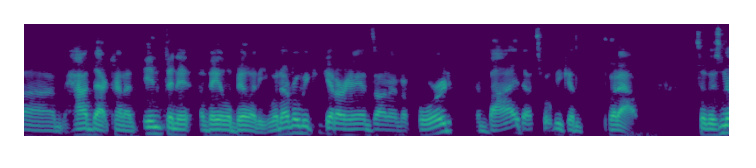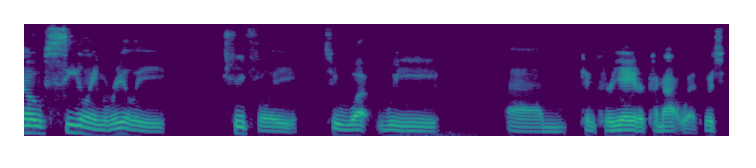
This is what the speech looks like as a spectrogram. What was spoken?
um, have that kind of infinite availability. Whatever we could get our hands on and afford and buy, that's what we could put out. So there's no ceiling really, truthfully, to what we um, can create or come out with, which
